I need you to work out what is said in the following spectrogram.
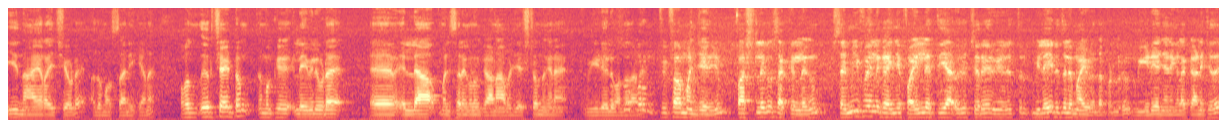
ഈ ഞായറാഴ്ചയോടെ അതും അവസാനിക്കുകയാണ്. അപ്പോൾ തീർച്ചയായിട്ടും നമുക്ക് ലൈവിലൂടെ എല്ലാ മത്സരങ്ങളും കാണാം അപ്പോൾ ജസ്റ്റ് ഒന്ന് ഇങ്ങനെ വീഡിയോയിൽ വന്നതാണ്. ഫിഫ മഞ്ചേരിയും ഫസ്റ്റ് ലെഗും സെക്കൻഡ് ലെഗും സെമി ഫൈനൽ കഴിഞ്ഞ് ഫൈനലിലെത്തിയ ഒരു ചെറിയ വിലയിരുത്തലുമായി ബന്ധപ്പെട്ടൊരു വീഡിയോ ഞാൻ നിങ്ങളെ കാണിച്ചത്.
